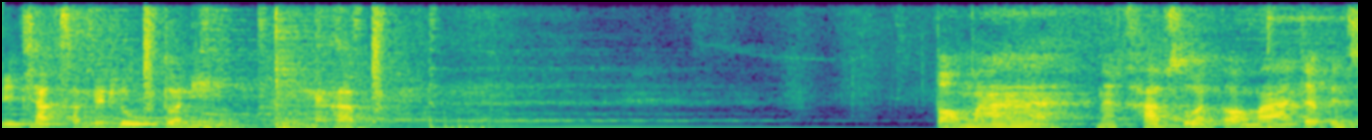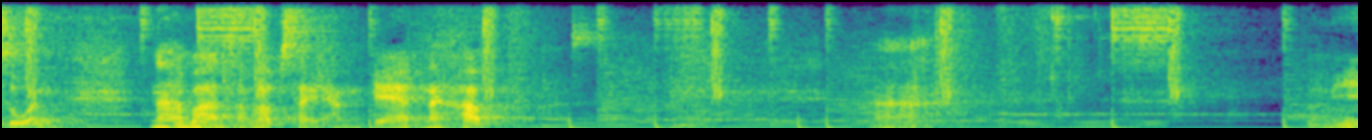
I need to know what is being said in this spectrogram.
ลิ้นชักสำเร็จรูปตัวนี้นะครับ ต่อมานะครับ ส่วนต่อมาจะเป็นส่วนหน้าบานสำหรับใส่ถังแก๊สนะครับอ่าตัวนี้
